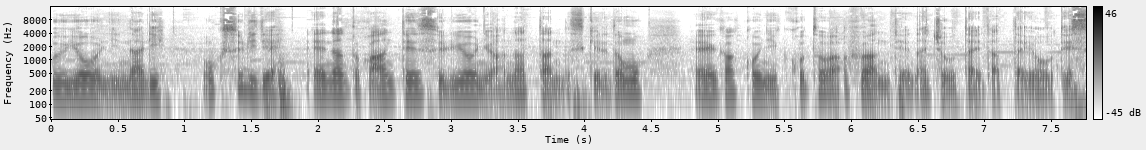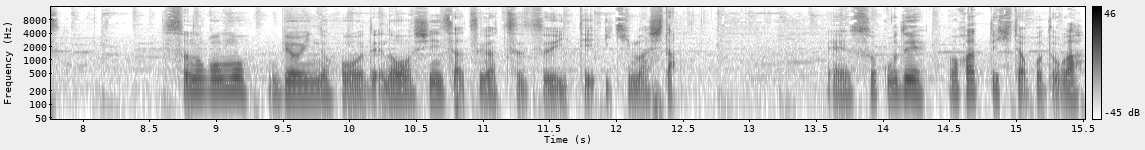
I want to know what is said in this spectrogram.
うようになりお薬でえなんとか安定するようにはなったんですけれどもえ学校に行くことが不安定な状態だったようです。その後も病院の方での診察が続いていきました。えそこで分かってきたことが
